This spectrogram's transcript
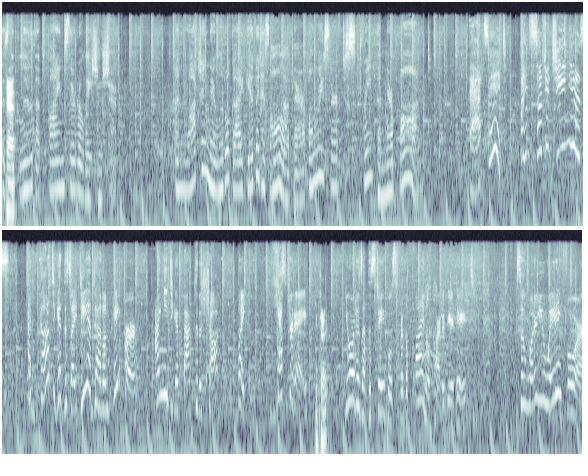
is Cat. the glue that binds their relationship. And watching their little guy give it his all out there only served to strengthen their bond. That's it! I'm such a genius! I've got to get this idea down on paper. I need to get back to the shop, like, yesterday. Okay. Yorda's at the stables for the final part of your date. So what are you waiting for?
